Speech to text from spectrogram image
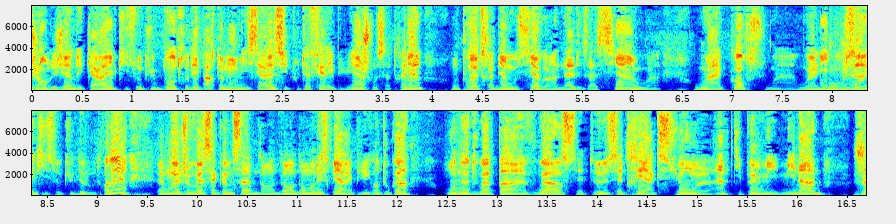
gens originaires des Caraïbes qui s'occupent d'autres départements ministériels, c'est tout à fait républicain. Je trouve ça très bien. On pourrait très bien aussi avoir un Alsacien ou un, Corse ou un, ou un Limousin qui s'occupe de l'outre-mer. Euh, moi, je vois ça comme ça dans, mon esprit la République. En tout cas, on ne doit pas avoir cette, cette réaction euh, un petit peu minable. Je,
